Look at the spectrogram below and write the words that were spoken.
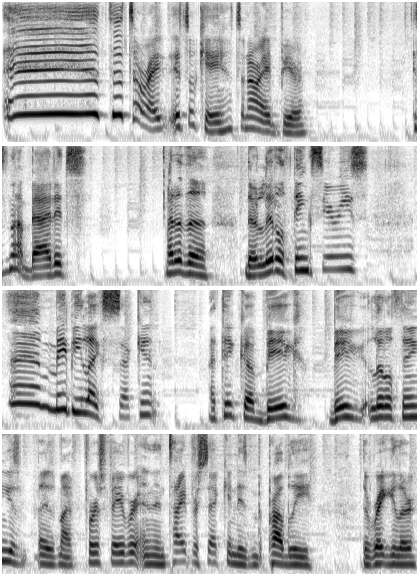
Eh, it's all right. It's okay. It's an all right beer. It's not bad. It's out of the their little thing series, eh, maybe like second. I think a big big little thing is is my first favorite, and then tied for second is probably the regular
